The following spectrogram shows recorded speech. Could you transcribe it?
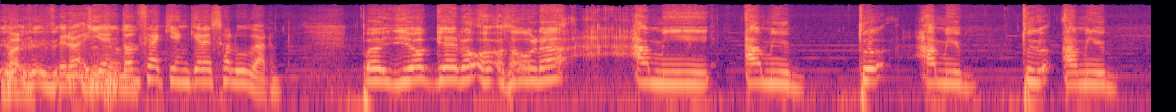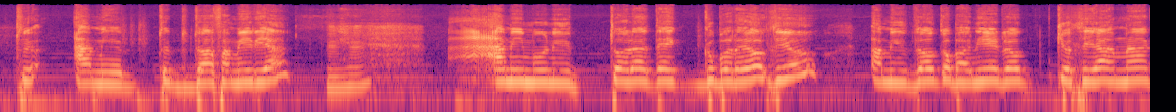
pero, ¿y entonces a quién quieres saludar? Pues yo quiero ahora a mi a mi a mi a mi a mi toda familia, a mi monitora de grupo de ocio, a mis dos compañeros que se llama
